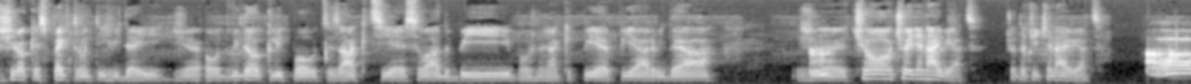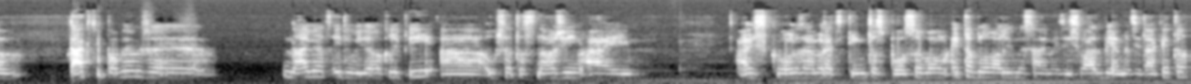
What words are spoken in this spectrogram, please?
široké spektrum tých videí, že od videoklipov cez akcie, svadby, možno nejaké PR, PR videá, že mhm. čo, čo ide najviac? Čo točíte najviac? Uh, tak ti poviem, že najviac idú videoklipy a už sa to snažím aj aj skôr zamerať týmto spôsobom. Etablovali sme sa aj medzi svadby a medzi takéto,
